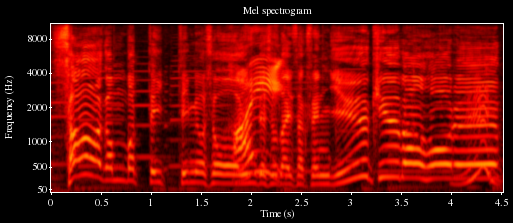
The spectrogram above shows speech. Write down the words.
さあ頑張っていってみましょう、はい。インデショ大作戦19番ホール、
